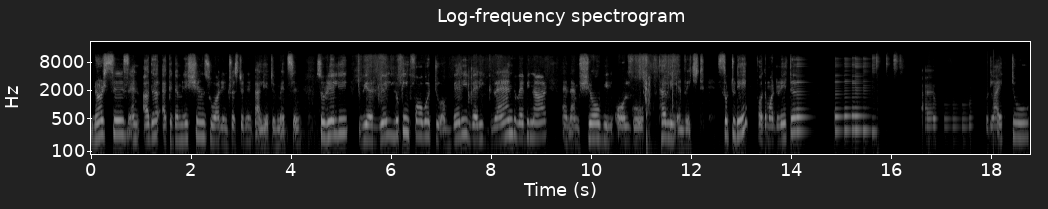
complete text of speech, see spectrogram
nurses and other academicians who are interested in palliative medicine. So really, we are really looking forward to a very, very grand webinar, and I'm sure we'll all go thoroughly enriched. So today, for the moderator, I would like to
